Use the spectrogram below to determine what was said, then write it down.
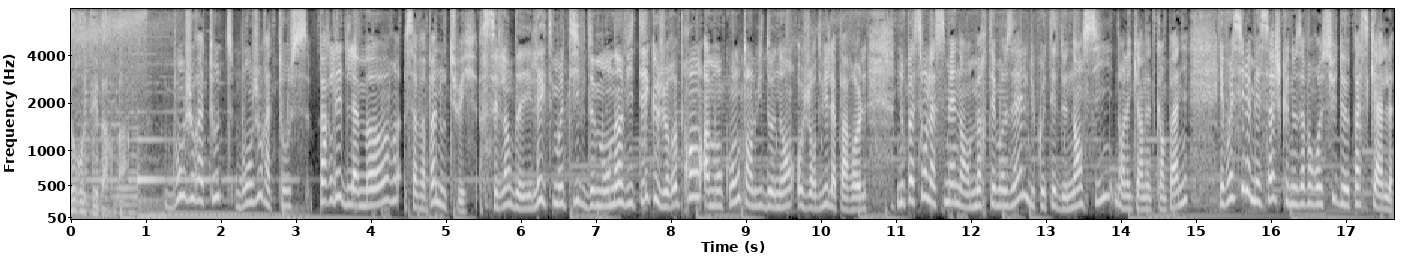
Dorothée Barba. Bonjour à toutes, bonjour à tous. Parler de la mort, ça va pas nous tuer. C'est l'un des leitmotifs de mon invité que je reprends à mon compte en lui donnant aujourd'hui la parole. Nous passons la semaine en Meurthe-et-Moselle, du côté de Nancy, dans les carnets de campagne. Et voici le message que nous avons reçu de Pascal.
